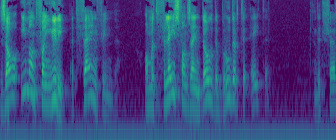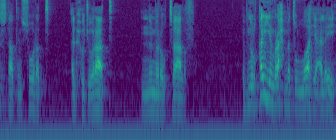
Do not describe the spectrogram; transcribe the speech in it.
Zal iemand van jullie het fijn vinden om het vlees van zijn dode broeder te eten? En dit vers staat in Surat Al-Hujurat, nummer 12. Ibn al-Qayyim rahmatullahi alayh,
